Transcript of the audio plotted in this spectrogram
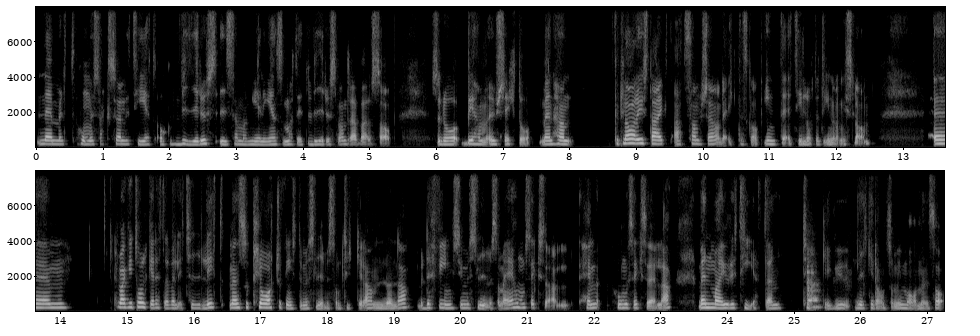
nämnt homosexualitet och virus i samma meningen som att det är ett virus man drabbas av. Så då ber han om ursäkt då. Men han förklarar ju starkt att samkönade äktenskap inte är tillåtet inom islam. Um, man kan ju tolka detta väldigt tydligt, men såklart så finns det muslimer som tycker annorlunda. Det finns ju muslimer som är homosexuell, homosexuella, men majoriteten tycker ju likadant som imamen sa.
